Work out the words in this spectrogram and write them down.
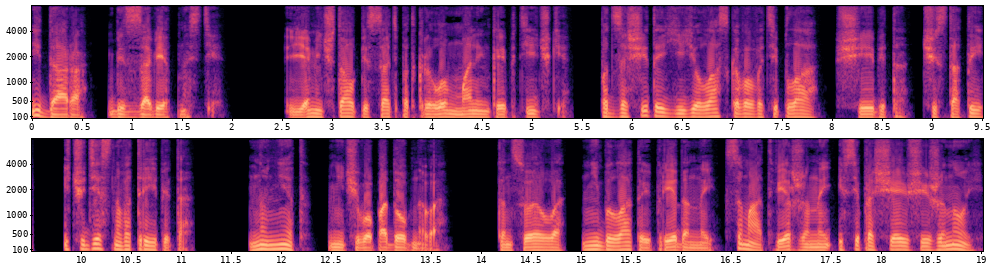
и дара беззаветности. Я мечтал писать под крылом маленькой птички, под защитой ее ласкового тепла, щебета, чистоты и чудесного трепета. Но нет ничего подобного. Консуэлла не была той преданной, самоотверженной и всепрощающей женой,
